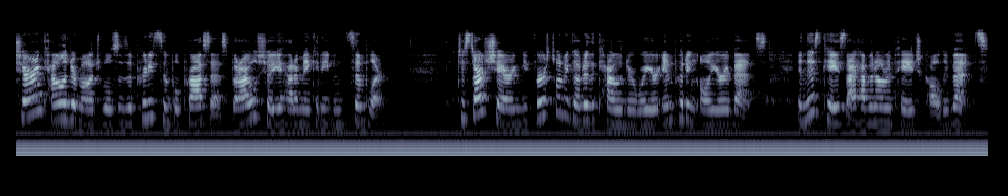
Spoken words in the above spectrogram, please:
Sharing calendar modules is a pretty simple process, but I will show you how to make it even simpler. To start sharing, you first want to go to the calendar where you're inputting all your events. In this case, I have it on a page called Events.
